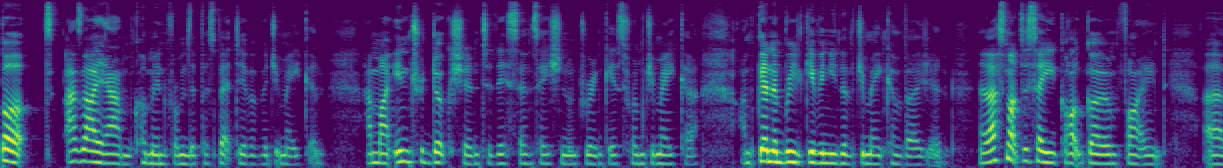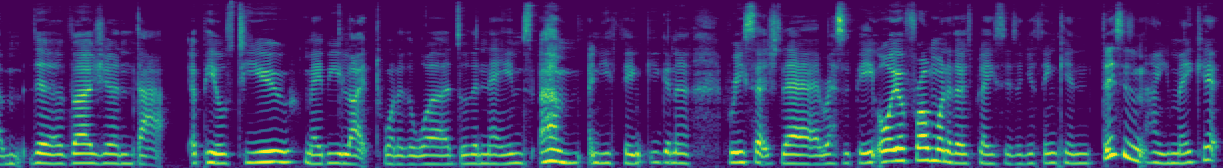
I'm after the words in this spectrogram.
but as I am coming from the perspective of a Jamaican, and my introduction to this sensational drink is from Jamaica, I'm gonna be giving you the Jamaican version. Now that's not to say you can't go and find um, the version that appeals to you. Maybe you liked one of the words or the names, um, and you think you're gonna research their recipe, or you're from one of those places and you're thinking this isn't how you make it.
